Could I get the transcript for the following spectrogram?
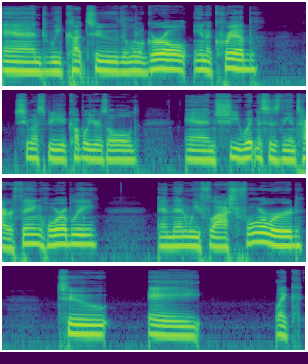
And we cut to the little girl in a crib. She must be a couple years old, and she witnesses the entire thing horribly. And then we flash forward to a like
